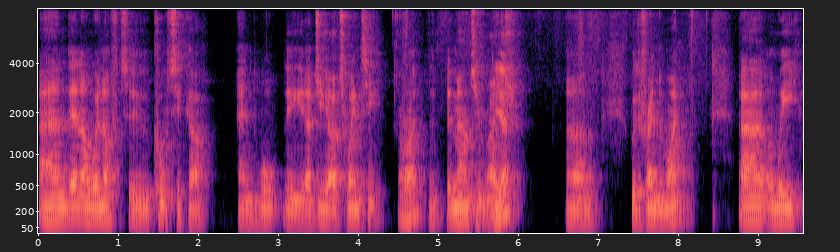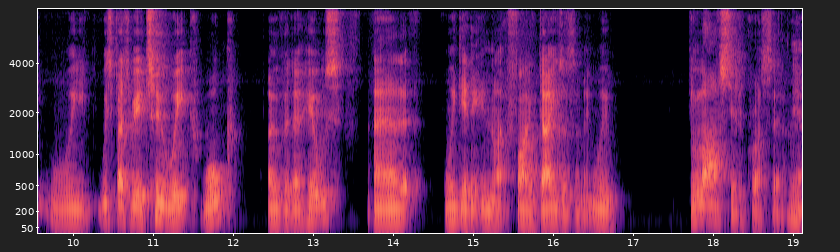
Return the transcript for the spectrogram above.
And then I went off to Corsica and walked the uh, GR20, All right. the, the mountain range, um, with a friend of mine. Uh, and we we we supposed to be a two week walk over the hills, and we did it in like five days or something. We blasted across there. Yeah.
